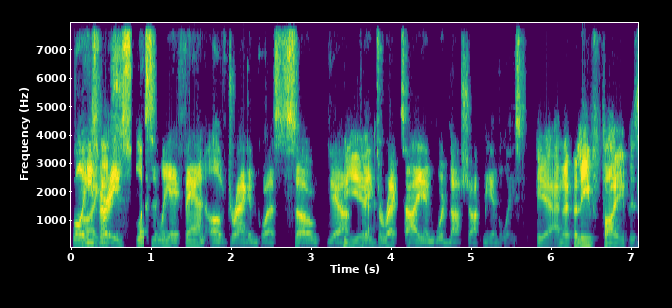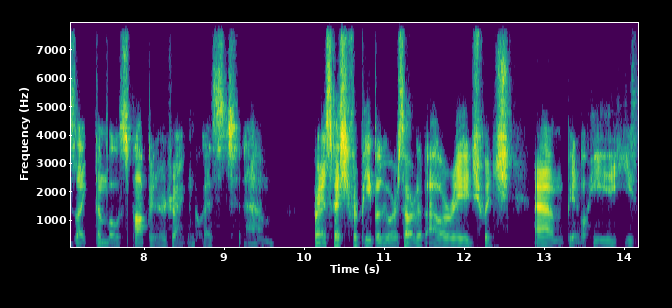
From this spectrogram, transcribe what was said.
Well, he's very explicitly a fan of Dragon Quest, so yeah, Yeah. a direct tie-in would not shock me in the least. Yeah, and I believe five is like the most popular Dragon Quest, um, for especially for people who are sort of our age, which um, you know, he he's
